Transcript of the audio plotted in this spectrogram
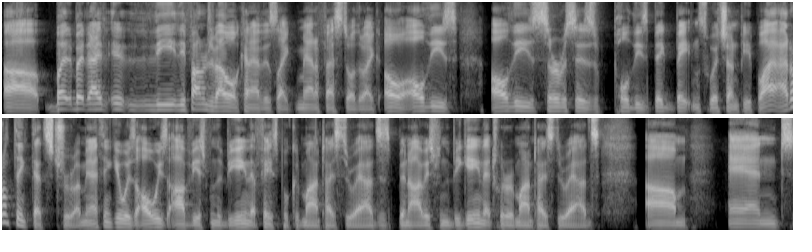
uh, but but I, it, the the founders of Ello kind of have this like manifesto. They're like, oh, all these all these services pulled these big bait and switch on people. I, I don't think that's true. I mean, I think it was always obvious from the beginning that Facebook could monetize through ads. It's been obvious from the beginning that Twitter monetized through ads. Um, and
